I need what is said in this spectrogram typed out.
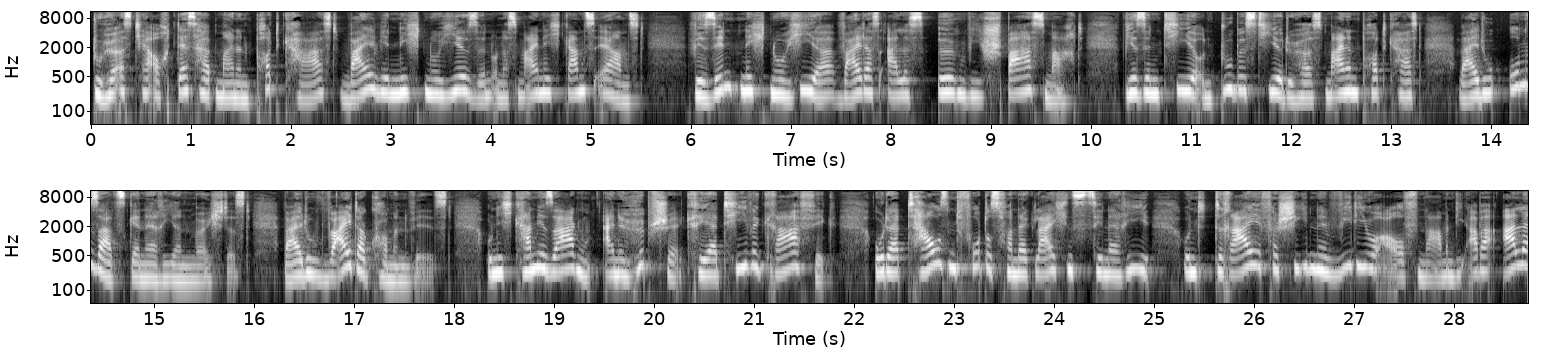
du hörst ja auch deshalb meinen Podcast, weil wir nicht nur hier sind, und das meine ich ganz ernst, wir sind nicht nur hier, weil das alles irgendwie Spaß macht. Wir sind hier und du bist hier, du hörst meinen Podcast, weil du Umsatz generieren möchtest, weil du weiterkommen willst. Und ich kann dir sagen, eine hübsche, kreative Grafik oder tausend Fotos von der gleichen Szenerie und drei verschiedene Videoaufnahmen, die aber alle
